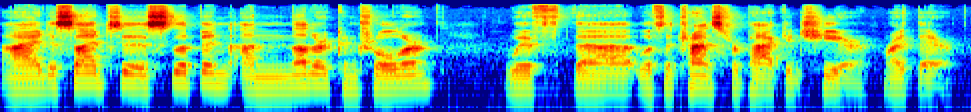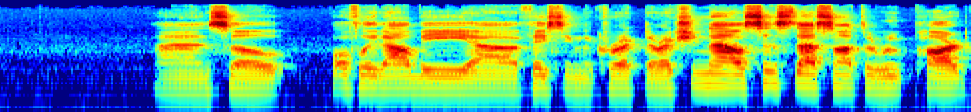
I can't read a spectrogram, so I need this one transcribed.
I decided to slip in another controller with the with the transfer package here, right there and so hopefully that'll be uh, facing the correct direction. Now, since that's not the root part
